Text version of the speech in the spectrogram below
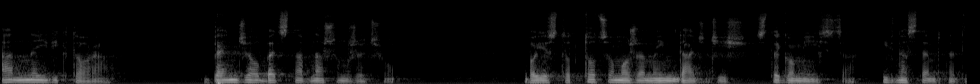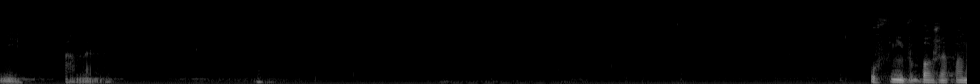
Anny i Wiktora będzie obecna w naszym życiu, bo jest to to, co możemy im dać dziś z tego miejsca i w następne dni. Amen. Ufni w Boże Panu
